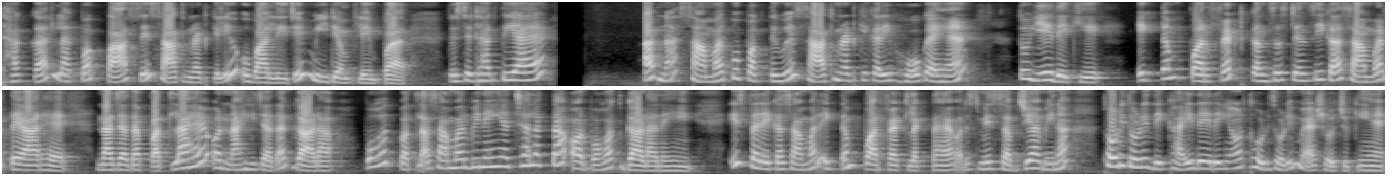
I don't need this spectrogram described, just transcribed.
ढक कर लगभग पाँच से सात मिनट के लिए उबाल लीजिए मीडियम फ्लेम पर। तो इसे ढक दिया है। अब ना सांभर को पकते हुए सात मिनट के करीब हो गए हैं। तो ये देखिए, एकदम परफेक्ट कंसिस्टेंसी का सांभर तैयार है। ना ज़्यादा पतला है और ना ही ज़्यादा गाढ़ा। बहुत पतला सांभर भी नहीं अच्छा लगता और बहुत गाढ़ा नहीं। इस तरह का सांभर एकदम परफेक्ट लगता है और इसमें सब्ज़ियाँ भी ना थोड़ी थोड़ी दिखाई दे रही हैं और थोड़ी थोड़ी मैश हो चुकी हैं।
